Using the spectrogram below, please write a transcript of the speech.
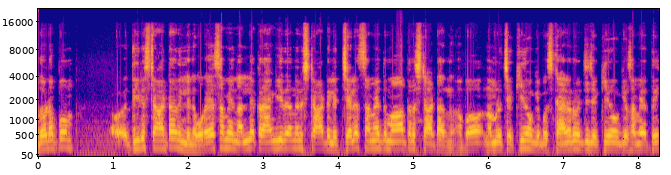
അതോടൊപ്പം തീരെ സ്റ്റാർട്ട് ആകുന്നില്ല. കുറേ സമയം നല്ല ക്രാങ്ക് ചെയ്ത് തന്നെ സ്റ്റാർട്ട് ഇല്ല. ചില സമയത്ത് മാത്രം സ്റ്റാർട്ട് ആകുന്നു. അപ്പോൾ നമ്മൾ ചെക്ക് ചെയ്ത് നോക്കിയപ്പോൾ സ്കാനർ വെച്ച് ചെക്ക് ചെയ്ത് നോക്കിയ സമയത്ത്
